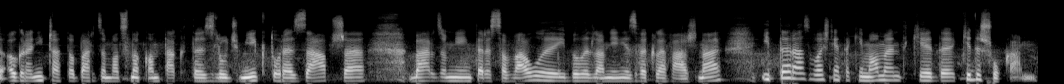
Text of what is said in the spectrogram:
y, ogranicza to bardzo mocno kontakty z ludźmi, które zawsze bardzo mnie interesowały i były dla mnie niezwykle ważne. I teraz właśnie taki moment, kiedy, kiedy szukam.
